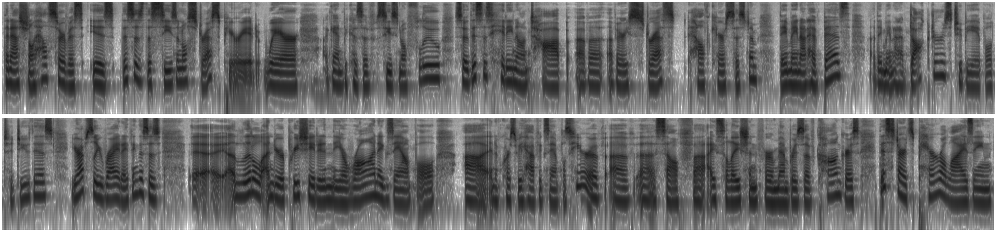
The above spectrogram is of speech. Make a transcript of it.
the National Health Service is this is the seasonal stress period where again because of seasonal flu, so this is hitting on top of a, a very stressed healthcare system. They may not have beds, uh, they may not have doctors to be able to do this. You're absolutely right. I think this is uh, a little underappreciated in the Iran example, uh, and of course we have examples here of, of uh, self uh, isolation for members of Congress, this starts paralyzing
